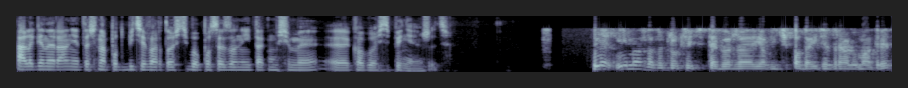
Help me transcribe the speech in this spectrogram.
ale generalnie też na podbicie wartości, bo po sezonie i tak musimy e, kogoś spieniężyć? No, nie można wykluczyć tego, że Jowicz odejdzie z Realu Madryt,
